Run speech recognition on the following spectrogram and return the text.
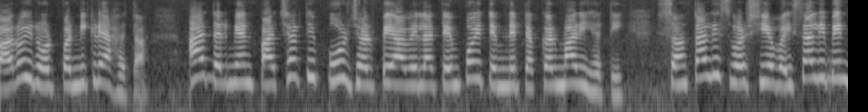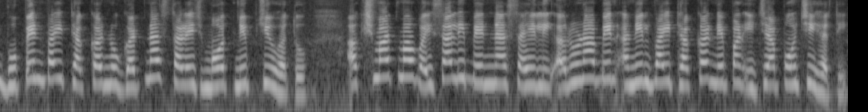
બારોઈ રોડ પર નીકળ્યા હતા. આ દરમિયાન પાછળથી પૂર ઝડપે આવેલા ટેમ્પોએ તેમને ટક્કર મારી હતી. સડતાલીસ વર્ષીય વૈશાલીબેન ભૂપેનભાઈ ઠક્કરનું ઘટના સ્થળે જ મોત નીપજ્યું હતું. અકસ્માતમાં વૈશાલીબેનના સહેલી અરુણાબેન અનિલભાઈ ઠક્કરને પણ ઈજા પહોંચી હતી.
